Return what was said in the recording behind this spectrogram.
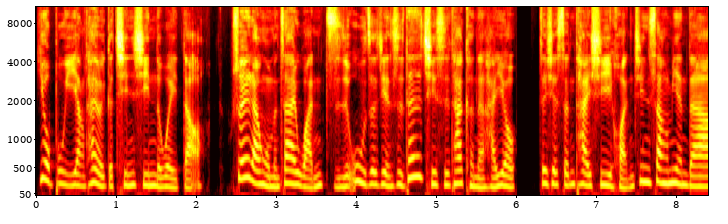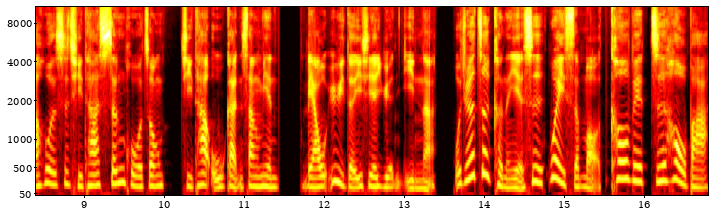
又不一样，它有一个清新的味道。虽然我们在玩植物这件事，但是其实它可能还有这些生态系环境上面的啊，或者是其他生活中其他五感上面疗愈的一些原因呐、我觉得这可能也是为什么 COVID 之后吧，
